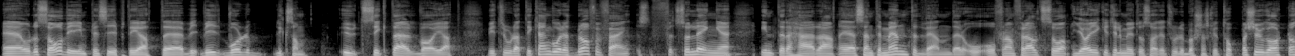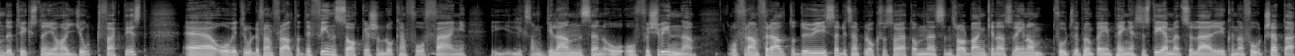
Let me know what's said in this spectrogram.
Eh, och då sa vi i princip det att eh, vi, vi, vår liksom, utsikt där var ju att vi tror att det kan gå rätt bra för FANG så länge inte det här eh, sentimentet vänder. Och, och framförallt så, jag gick ju till och med ut och sa att jag trodde börsen skulle toppa 2018. Det tycks den ju ha gjort faktiskt. Eh, och vi trodde framförallt att det finns saker som då kan få FANG, liksom glansen att försvinna. Och framförallt, och du gissade till exempel också sa att om när centralbankerna, så länge de fortsätter pumpa in pengasystemet så lär det ju kunna fortsätta.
